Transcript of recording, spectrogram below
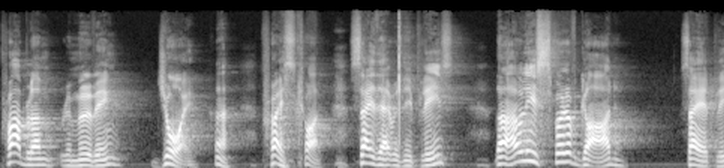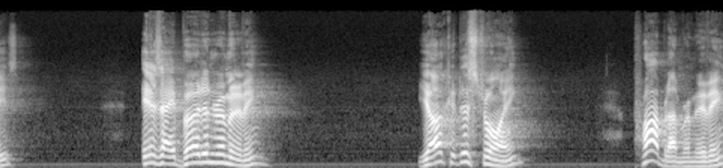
problem removing joy. Praise God. Say that with me, please. The Holy Spirit of God, say it, please, is a burden removing, yoke destroying, problem removing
